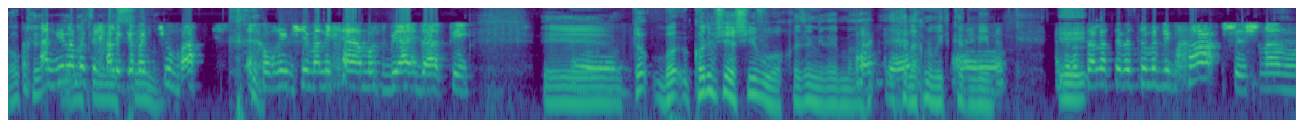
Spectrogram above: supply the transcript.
אוקיי. אני לא מצליחה לקבל תשובה, איך אומרים, שמניחה משביעה את דעתי. אה, אה, טוב, קודם שישיבו, אחרי זה נראה אוקיי. איך אנחנו מתקדמים. אני רוצה לתת את תשומת לבך שישנן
